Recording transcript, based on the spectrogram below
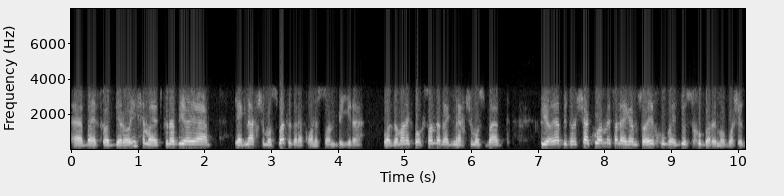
به افرادگرایی حمایت کنه بیاید یک نقش مثبت در افغانستان بگیره. و زمان پاکستان در یک نقش مثبت بیاید بدون شک و می‌تونه یک همسایه خوب و دوست خوب برای ما باشد.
